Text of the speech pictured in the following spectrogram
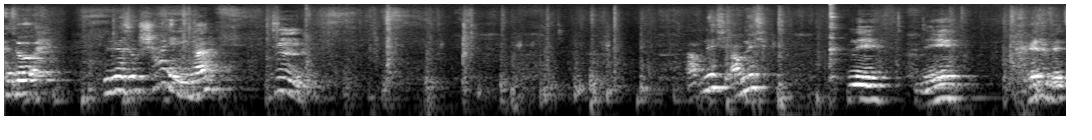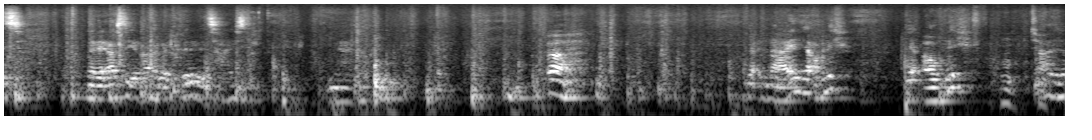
Also, will ja so scheinen, ne? Hm. Auch nicht, auch nicht? Nee, nee. Grillwitz. Na, der erste Iraner, Grillwitz heißt. Ja. Ah. Ja, nein, hier auch nicht. Hier auch nicht. Tja, Also,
